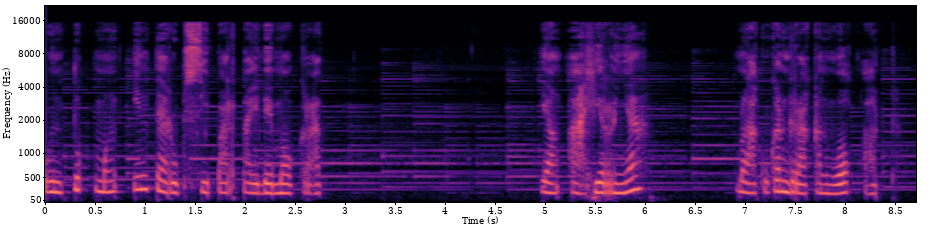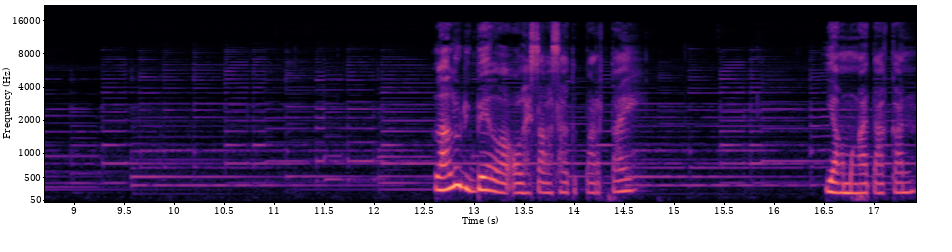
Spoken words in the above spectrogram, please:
untuk menginterupsi Partai Demokrat yang akhirnya melakukan gerakan walkout. Lalu dibela oleh salah satu partai yang mengatakan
